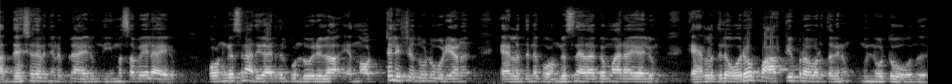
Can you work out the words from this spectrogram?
തദ്ദേശ തെരഞ്ഞെടുപ്പിലായാലും നിയമസഭയിലായാലും കോൺഗ്രസിനെ അധികാരത്തിൽ കൊണ്ടുവരിക എന്ന ഒറ്റ ലക്ഷ്യത്തോടു കൂടിയാണ് കേരളത്തിന്റെ കോൺഗ്രസ് നേതാക്കന്മാരായാലും കേരളത്തിലെ ഓരോ പാർട്ടി പ്രവർത്തകനും മുന്നോട്ട് പോകുന്നത്.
